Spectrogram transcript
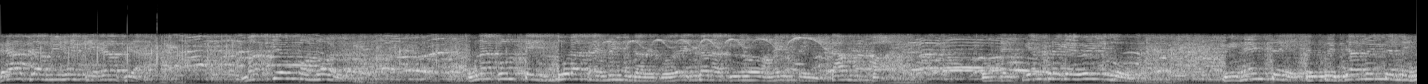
Gracias, mi gente, gracias. Más que un honor, una contentura tremenda de poder estar aquí nuevamente en Tampa, donde siempre que vengo, mi gente, especialmente mi gente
